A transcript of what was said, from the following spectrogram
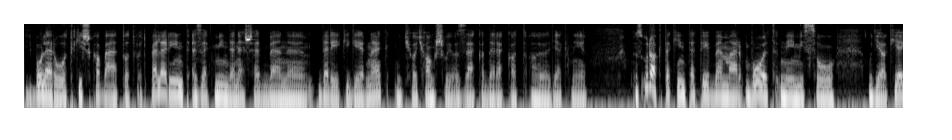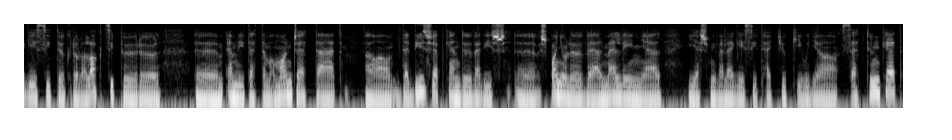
egy bolerót, kiskabátot vagy pelerint, ezek minden esetben derékig érnek, úgyhogy hangsúlyozzák a derekat a hölgyeknél. Az urak tekintetében már volt némi szó ugye a kiegészítőkről, a lakcipőről, említettem a manzsettát, de díszsebkendővel is, spanyolővel, mellénnyel, ilyesmivel egészíthetjük ki ugye a szettünket.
